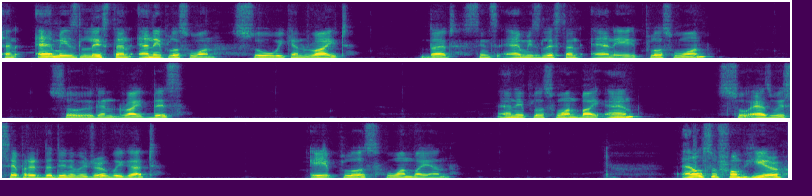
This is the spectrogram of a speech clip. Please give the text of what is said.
And m is less than na plus 1 so we can write that since m is less than na plus 1 so we can write this na plus 1 by n. So as we separate the denominator we got a plus 1 by n and also from here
